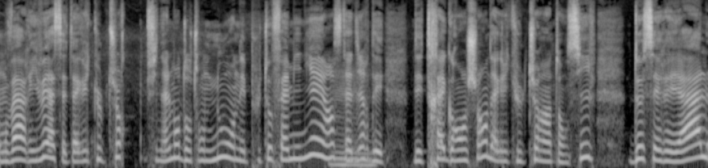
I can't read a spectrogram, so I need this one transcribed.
on va arriver à cette agriculture finalement dont on, nous, on est plutôt familier, hein, c'est-à-dire des, des très grands champs d'agriculture intensive, de céréales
